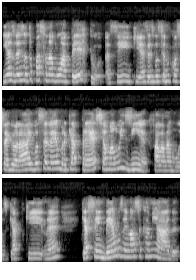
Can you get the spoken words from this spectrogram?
E às vezes eu estou passando algum aperto, assim, que às vezes você não consegue orar, e você lembra que a prece é uma luzinha que fala na música, que, né, que acendemos em nossa caminhada.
